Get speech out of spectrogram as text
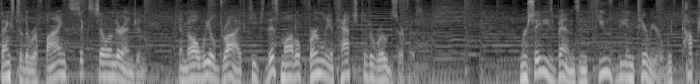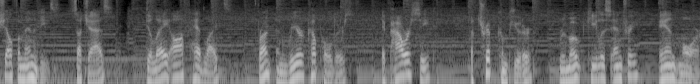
thanks to the refined six-cylinder engine, and all-wheel drive keeps this model firmly attached to the road surface. Mercedes-Benz infused the interior with top-shelf amenities such as delay-off headlights, front and rear cup holders, a power seat, a trip computer, remote keyless entry, and more.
